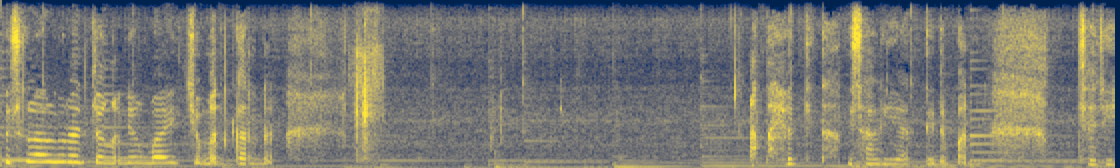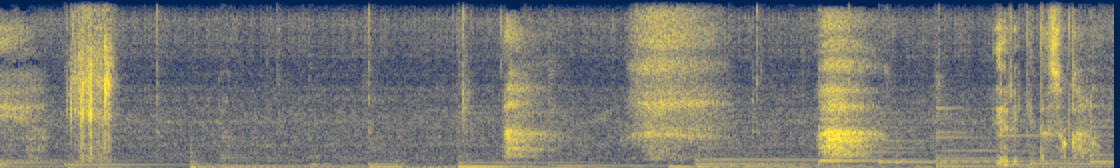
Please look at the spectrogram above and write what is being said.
tapi selalu rancangan yang baik cuman karena apa yang kita bisa lihat di depan. Jadi jadi kita suka lupa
